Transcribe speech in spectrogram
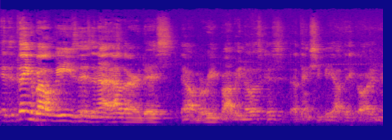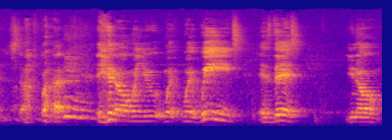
it, the thing about weeds is, and I, I learned this. Uh, Marie probably knows because I think she'd be out there gardening and stuff. But you know, when you with, with, weeds, is this, you know,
